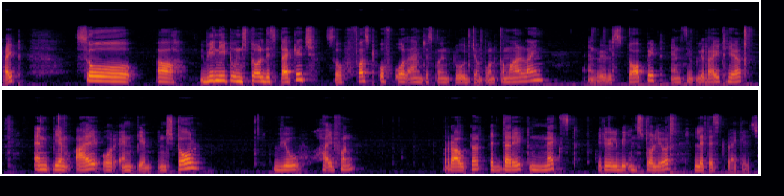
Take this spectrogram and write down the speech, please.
right? So uh, we need to install this package. So first of all i'm just going to jump on command line and we will stop it and simply write here npm i or npm install vue hyphen router at the rate next. It will be install your latest package.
